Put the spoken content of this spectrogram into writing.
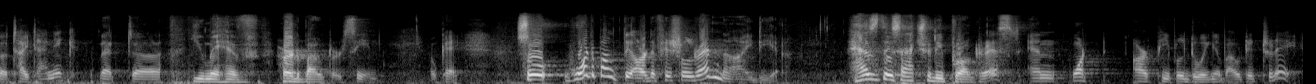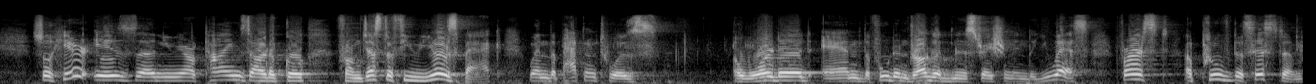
the Titanic that uh, you may have heard about or seen. Okay? So what about the artificial retina idea? Has this actually progressed and what are people doing about it today? So here is a New York Times article from just a few years back when the patent was awarded and the Food and Drug Administration in the US first approved a system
